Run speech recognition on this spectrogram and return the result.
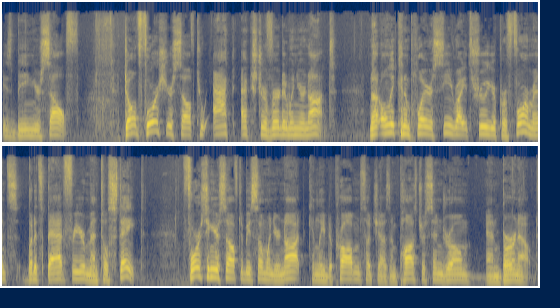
is being yourself. Don't force yourself to act extroverted when you're not. Not only can employers see right through your performance, but it's bad for your mental state. Forcing yourself to be someone you're not can lead to problems such as imposter syndrome and burnout.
